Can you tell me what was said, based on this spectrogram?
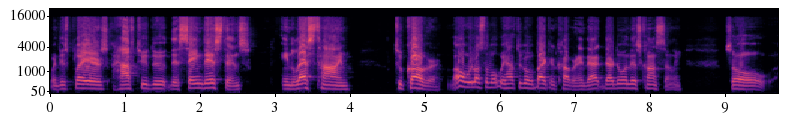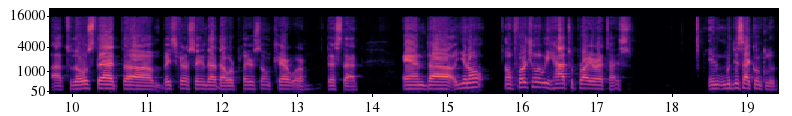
when these players have to do the same distance in less time to cover. Oh, we lost the ball. We have to go back and cover. And that they're doing this constantly. So uh, to those that uh, basically are saying that our players don't care, well, that's that. And uh, you know, unfortunately, we had to prioritize. And with this, I conclude.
